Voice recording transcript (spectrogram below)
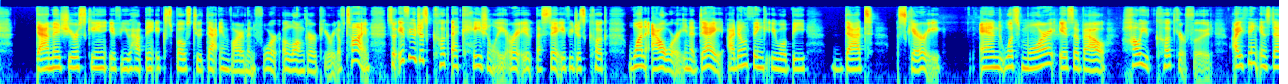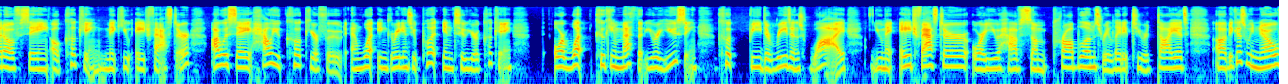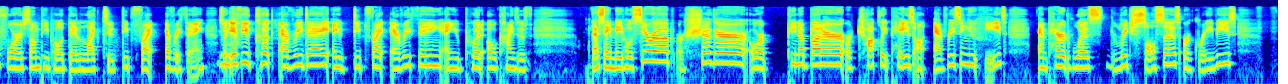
damage your skin if you have been exposed to that environment for a longer period of time. So if you just cook occasionally, or if, let's say if you just cook one hour in a day, I don't think it will be that scary. And what's more is about how you cook your food. I think instead of saying, oh, cooking make you age faster, I would say how you cook your food and what ingredients you put into your cooking or what cooking method you are using could be the reasons why you may age faster or you have some problems related to your diet. Uh, because we know for some people, they like to deep fry everything. So if you cook every day and you deep fry everything and you put all kinds of, let's say, maple syrup or sugar or peanut butter or chocolate paste on everything you eat and paired with rich sauces or gravies,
